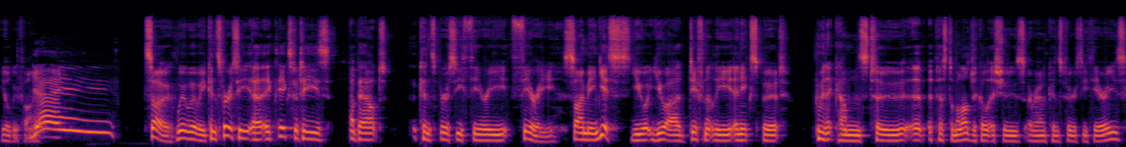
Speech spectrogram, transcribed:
you'll be fine. Yay! So where were we? Conspiracy uh, expertise about conspiracy theory theory. So I mean, yes, you you are definitely an expert when it comes to uh, epistemological issues around conspiracy theories.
